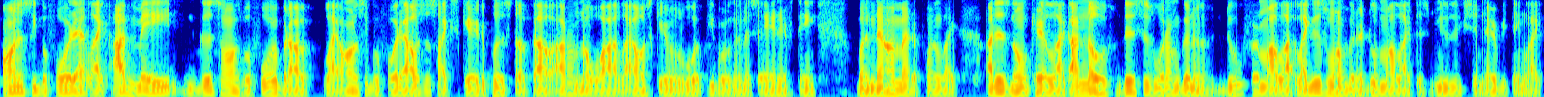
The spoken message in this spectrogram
honestly, before that, like I've made good songs before, but I like honestly before that, I was just like scared to put stuff out. I don't know why. Like I was scared of what people were gonna say and everything. But now I'm at a point like I just don't care. Like I know this is what I'm gonna do for my life. Like this is what I'm gonna do with my life. This music shit and everything. Like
